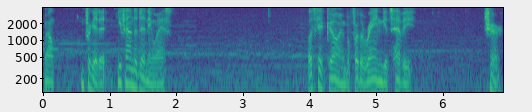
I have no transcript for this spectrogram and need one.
Well, forget it. You found it anyways. Let's get going before the rain gets heavy. Sure.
